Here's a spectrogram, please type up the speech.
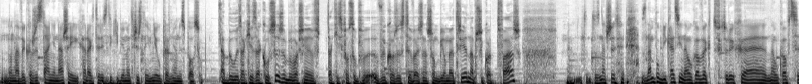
no, na wykorzystanie naszej charakterystyki biometrycznej w nieuprawniony sposób. A były takie zakusy, żeby właśnie w taki sposób wykorzystywać naszą biometrię, na przykład twarz? To, to, znaczy, znam publikacje naukowe, w których e, naukowcy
